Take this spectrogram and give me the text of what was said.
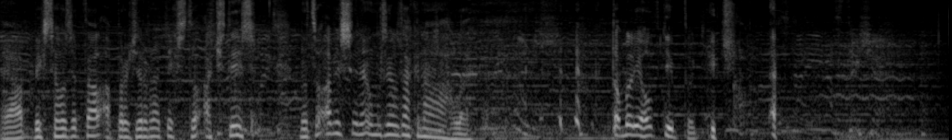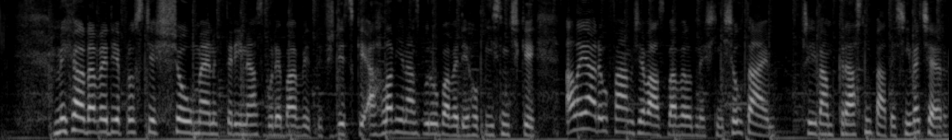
Já bych se ho zeptal, a proč zrovna těch 104? No to, aby si neumřel tak náhle. to byl jeho vtip totiž. Michal David je prostě showman, který nás bude bavit vždycky a hlavně nás budou bavit jeho písničky. Ale já doufám, že vás bavil dnešní Showtime. Přeji vám krásný páteční večer.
